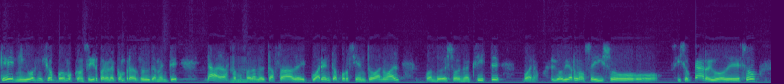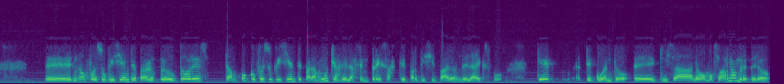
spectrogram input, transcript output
que ni vos ni yo podemos conseguir para la compra de absolutamente nada. Estamos mm. hablando de tasa de 40% anual, cuando eso no existe. Bueno, el gobierno se hizo, se hizo cargo de eso. Eh, no fue suficiente para los productores, tampoco fue suficiente para muchas de las empresas que participaron de la Expo. Que, te cuento, eh, quizá no vamos a dar nombre, pero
